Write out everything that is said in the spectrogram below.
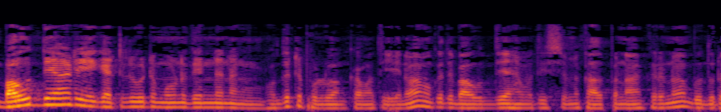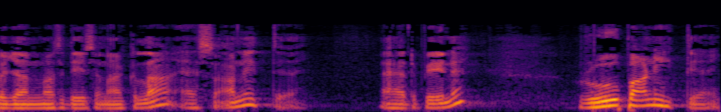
බෞද්ධයාට මේ ගැටලුවට මුහුණ දෙන්න නම් හොඳට පුළුවන්කම තියෙනවා. මොකද බෞද්ධයා හැමතිස්සෙම කල්පනා කරනවා බුදුරජාන් වහන්සේ දේශනා කළා ඇස අනිත්‍යයි. ඇහැට පේන රූප අනිත්‍යයි.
